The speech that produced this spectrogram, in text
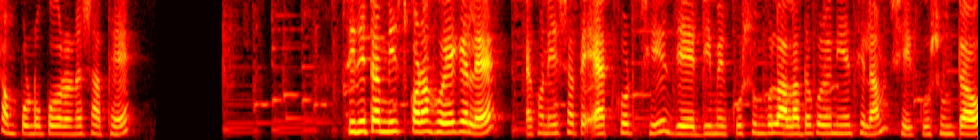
সম্পূর্ণ উপকরণের সাথে। চিনিটা মিক্সড করা হয়ে গেলে এখন এর সাথে অ্যাড করছি যে ডিমের কুসুমগুলো আলাদা করে নিয়েছিলাম, সেই কুসুমটাও।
